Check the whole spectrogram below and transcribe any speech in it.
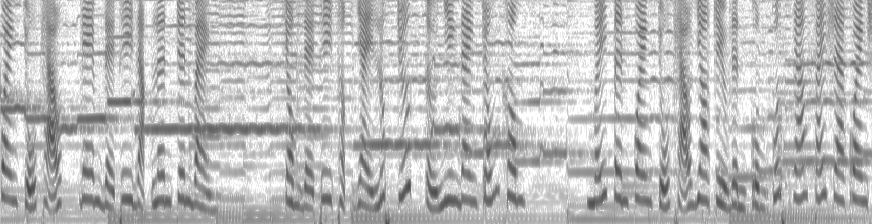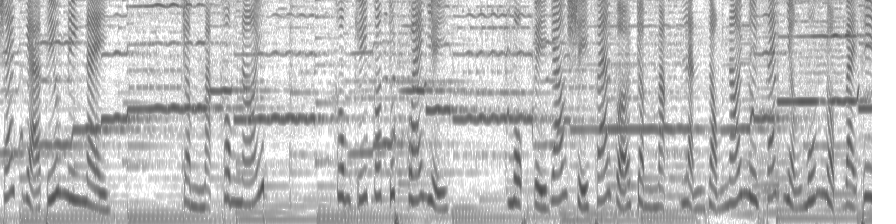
quan chủ khảo, Đem đề thi đặt lên trên bàn. Chồng đề thi thật dày lúc trước tự nhiên đang trống không. Mấy tên quan chủ khảo do triều đình cùng quốc giáo phái ra quan sát gã thiếu niên này. Trầm mặt không nói. Không khí có chút quá dị. Một vị giáo sĩ phá vỡ trầm mặt Lạnh giọng nói, ngươi xác nhận muốn nộp bài thi.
